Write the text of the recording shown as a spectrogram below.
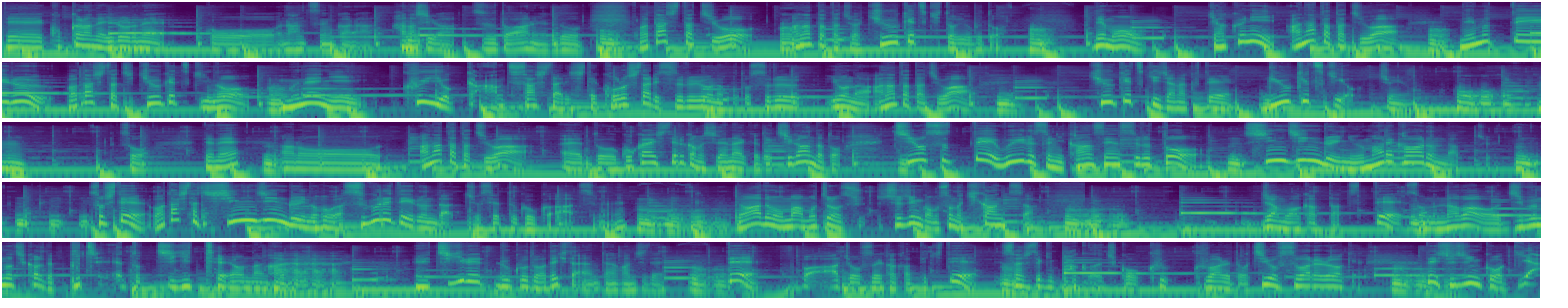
でこっからねいろいろねこうなんつうんかな話がずっとあるんやけど私たちをうん。あなたたちは吸血鬼と呼ぶと。うん。でも逆にあなたたちはうん。眠っている私たち吸血鬼の胸に杭をガーンって刺したりして殺したりするようなことするようなあなたたちはうん吸血鬼じゃなくて流血鬼よっちゅうんよ。ほうほうほう。うん、そう。でね、うん。あのーあなたたちは、えー、と誤解してるかもしれないけど違うんだと。血を吸ってウイルスに感染するとうん。新人類に生まれ変わるんだっちゅう。うんうんうんうん。そして私たち新人類の方が優れているんだっちゅう説得をガーッとするよね。うんうんうんまあでもまあもちろん主主人公もそんな聞かんきさ。うんうんうん。じゃあもう分かったっつってその縄を自分の力でブチッとちぎって女の子はいはいはいはいえちぎれることができたよみたいな感じで。うんうんでバーッと襲いかかってきてうん。最終的にパクッとこうく食われて血を吸われるわけ。うんうんで主人公はギャ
